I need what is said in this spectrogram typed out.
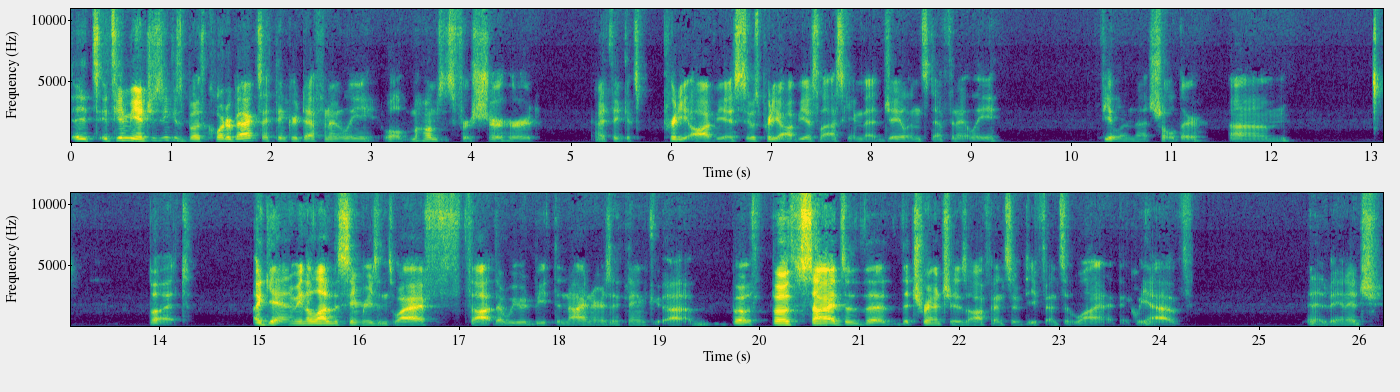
it's it's gonna be interesting because both quarterbacks I think are definitely well, Mahomes is for sure hurt, I think it's pretty obvious. It was pretty obvious last game that Jalen's definitely feeling that shoulder. Um, but again, I mean, a lot of the same reasons why I thought that we would beat the Niners. I think uh, both both sides of the the trenches, offensive, defensive line. I think we have an advantage,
